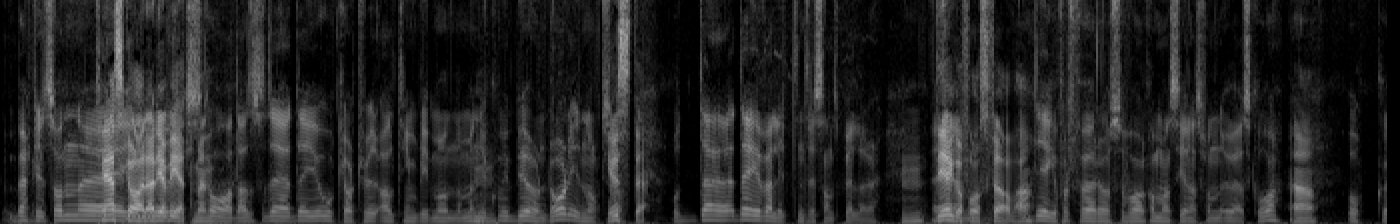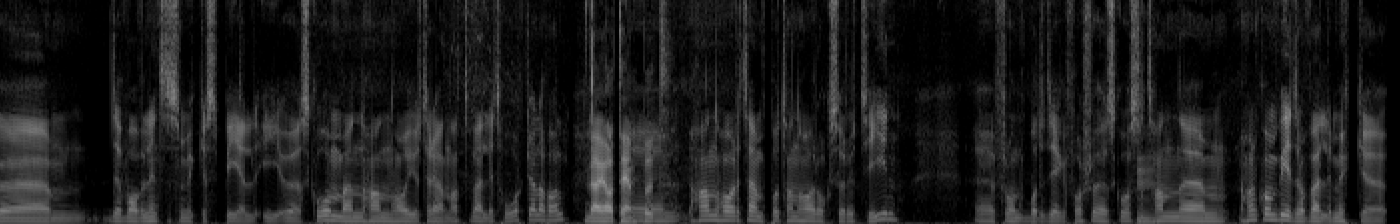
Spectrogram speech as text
Bertilsson eh, Knäskadad, är ju jag vet, men- skadad så det, det är ju oklart hur allting blir med honom. Men Mm. nu kommer ju Björndal in också. Just det. Och det, det är ju väldigt intressant spelare. Mm. Degerfors för va? Degerfors före och så var, kom han senast från ÖSK. Ja. Och ehm, det var väl inte så mycket spel i ÖSK men han har ju tränat väldigt hårt i alla fall. Där jag har tempot. Ehm, han har tempot, han har också rutin. eh, Från både Degerfors och ÖSK så Mm. att han, ehm, han kommer bidra väldigt mycket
